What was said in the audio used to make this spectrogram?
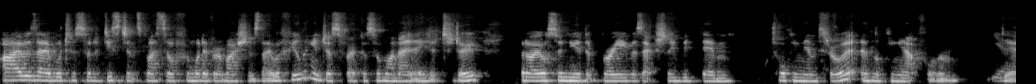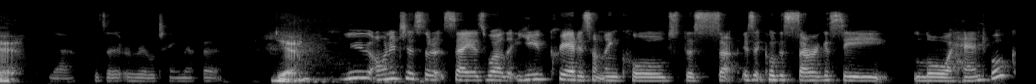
I was able to sort of distance myself from whatever emotions they were feeling and just focus on what I needed to do. But I also knew that Bree was actually with them, talking them through it and looking out for them. yeah. yeah. yeah, it's a, a real team effort. yeah. You, I wanted to sort of say as well that you've created something called the, is it called the Surrogacy Law Handbook?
